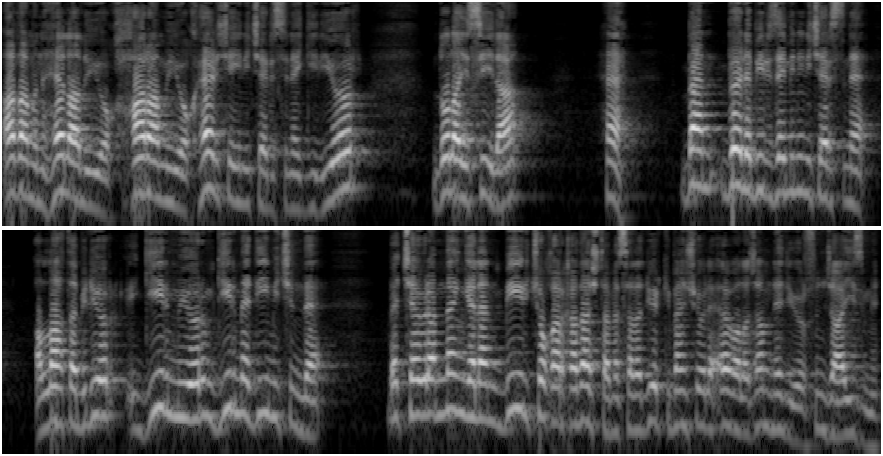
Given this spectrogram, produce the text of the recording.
Adamın helali yok, haramı yok, her şeyin içerisine giriyor. Dolayısıyla he, ben böyle bir zeminin içerisine Allah da biliyor girmiyorum, girmediğim için de ve çevremden gelen birçok arkadaş da mesela diyor ki ben şöyle ev alacağım ne diyorsun caiz mi?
